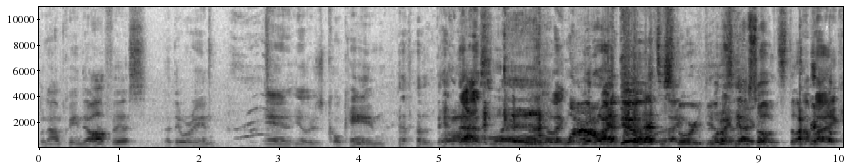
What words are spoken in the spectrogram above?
But now I'm cleaning the office that they were in. And you know, there's cocaine on the damn desk. man. I'm like, Wow, what do I that's- do? that's a Like, story, dude. What do I do? So story. I'm like,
